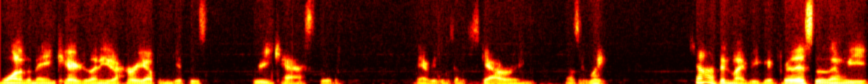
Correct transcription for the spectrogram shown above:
one of the main characters i need to hurry up and get this recasted and everything so i'm scouring. I was like wait jonathan might be good for this. So then we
